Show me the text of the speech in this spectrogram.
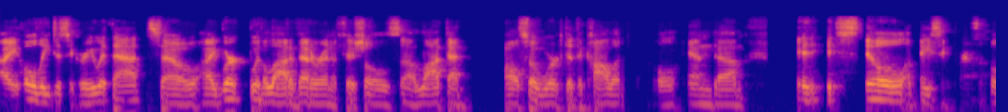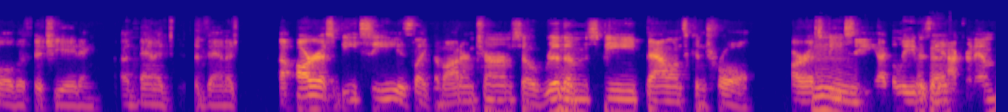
I wholly disagree with that. So I work with a lot of veteran officials, a lot that also worked at the college level, and um, it, it's still a basic principle of officiating: advantage disadvantage. Uh, RSBC is like the modern term, so rhythm, speed, balance, control. RSBC, I believe, is the acronym.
